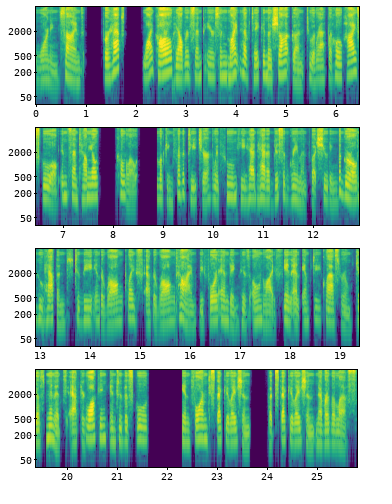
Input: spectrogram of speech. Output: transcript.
warning signs, perhaps, why Karl Halverson Pierson might have taken a shotgun to Arapahoe High School in Centennial, Colo, looking for the teacher with whom he had had a disagreement but shooting a girl who happened to be in the wrong place at the wrong time before ending his own life in an empty classroom just minutes after walking into the school. Informed speculation, but speculation nevertheless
